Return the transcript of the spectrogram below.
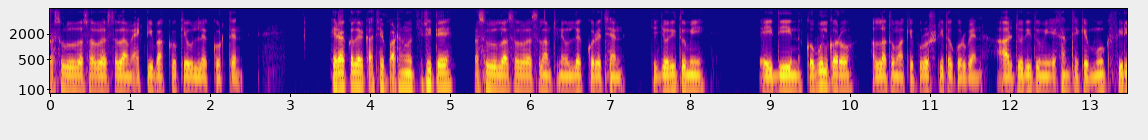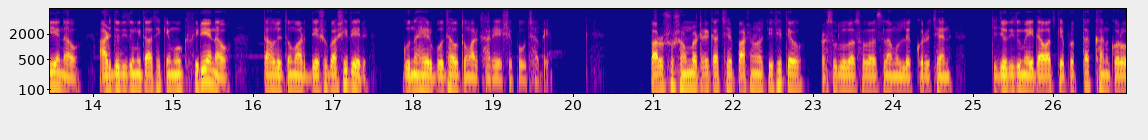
রসুল্লাহ সাল্লাহ সাল্লাম একটি বাক্যকে উল্লেখ করতেন। হেরাকলের কাছে পাঠানো চিঠিতে রসুল্লাহ সাল্লাহ সাল্লাম তিনি উল্লেখ করেছেন যে, যদি তুমি এই দিন কবুল করো, আল্লাহ তোমাকে পুরস্কৃত করবেন। আর যদি তুমি এখান থেকে মুখ ফিরিয়ে নাও, আর যদি তুমি তা থেকে মুখ ফিরিয়ে নাও, তাহলে তোমার দেশবাসীদের গুনাহের বোঝাও তোমার ঘাড়ে এসে পৌঁছাবে। পারস্য সম্রাটের কাছে পাঠানো চিঠিতেও রাসুল্লাহ সাল্লাহ সাল্লাম উল্লেখ করেছেন যে, যদি তুমি এই দাওয়াতকে প্রত্যাখ্যান করো,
